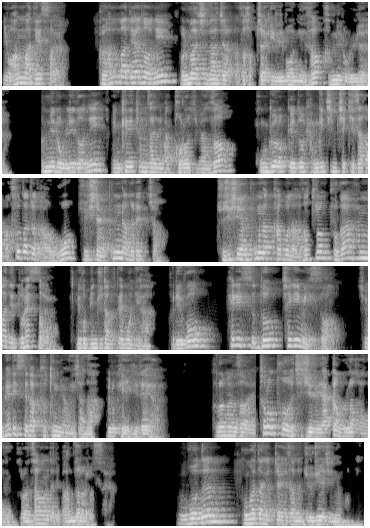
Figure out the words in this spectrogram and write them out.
이 한마디 했어요. 그 한마디 하더니 얼마 지나지 않아서 갑자기 일본에서 금리를 올려요. 금리를 올리더니 엔케리 청산이 막 벌어지면서 공교롭게도 경기 침체 기사가 막 쏟아져 나오고 주식시장이 폭락을 했죠. 주식시장 폭락하고 나서 트럼프가 한마디 또 했어요. 이거 민주당 때문이야. 그리고 해리스도 책임이 있어. 지금 해리스가 부통령이잖아. 이렇게 얘기를 해요. 그러면서 트럼프 지지율이 약간 올라가는 그런 상황들이 만들어졌어요. 이거는 공화당 입장에서는 유리해지는 겁니다.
